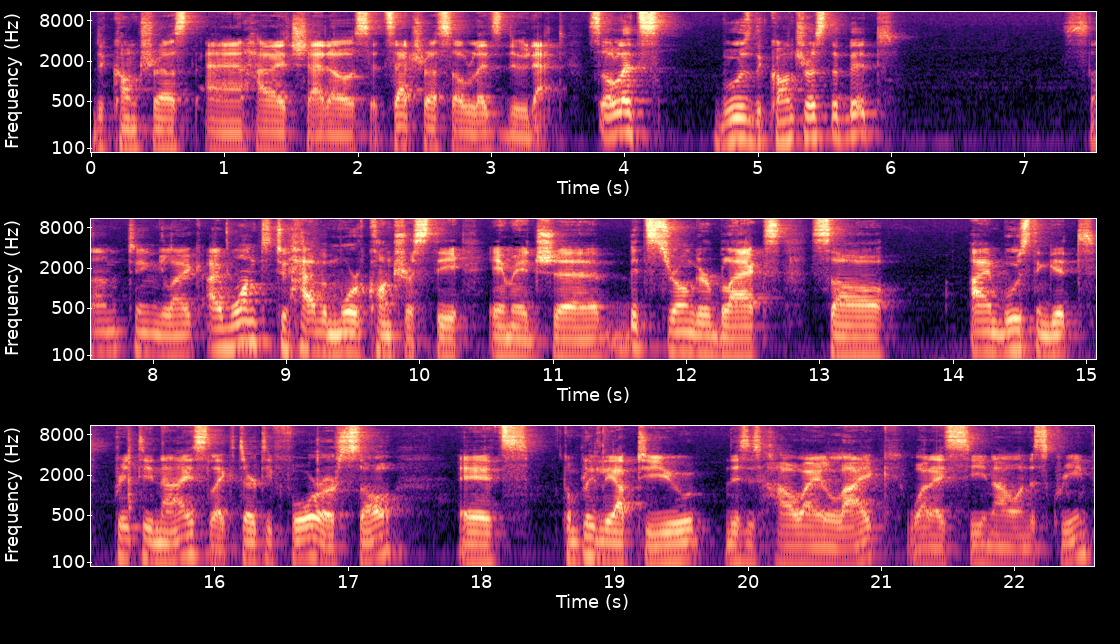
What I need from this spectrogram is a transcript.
the contrast and highlight shadows, etc. So let's do that. So let's boost the contrast a bit. Something like, I want to have a more contrasty image, a uh, bit stronger blacks. So I'm boosting it pretty nice, like 34 or so. It's completely up to you. This is how I like what I see now on the screen.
